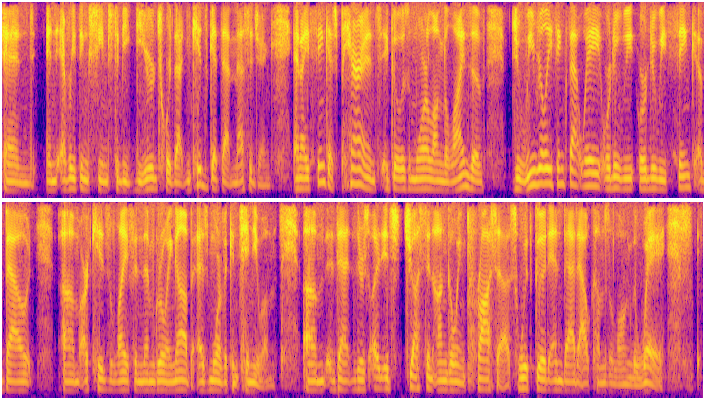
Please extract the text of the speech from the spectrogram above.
and and everything seems to be geared toward that and kids get that messaging and i think as parents it goes more along the lines of do we really think that way or do we or do we think about um, our kids life and them growing up as more of a continuum? Um, that there's it's just an ongoing process with good and bad outcomes along the way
